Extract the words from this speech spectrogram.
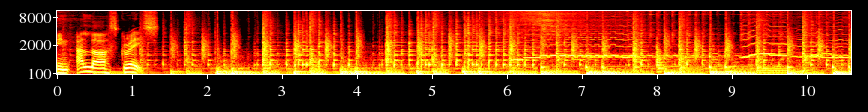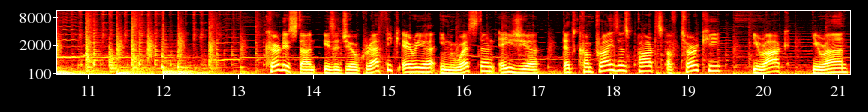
in Allah's grace. Kurdistan is a geographic area in Western Asia that comprises parts of Turkey, Iraq, Iran,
